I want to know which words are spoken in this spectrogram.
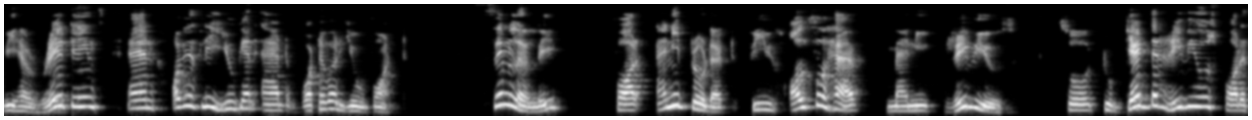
we have ratings and obviously you can add whatever you want. Similarly, for any product, we also have many reviews. So to get the reviews for a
